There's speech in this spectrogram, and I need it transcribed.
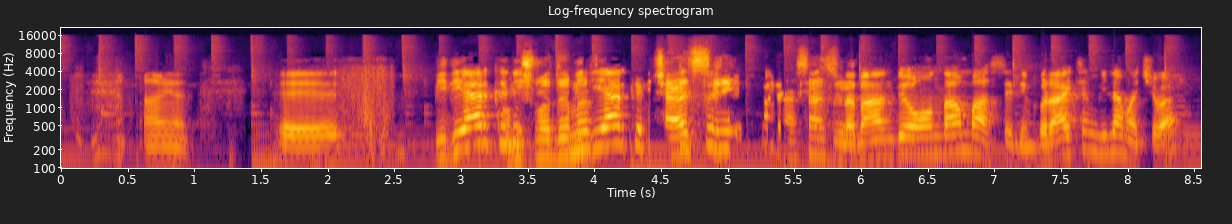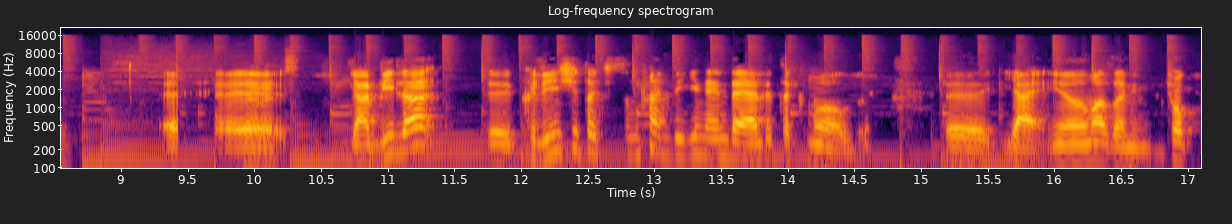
Aynen. Ee, bir diğer klip, bir diğer klip Chelsea'nin aslında ben bir ondan bahsedeyim. Brighton Villa maçı var. Ee, evet. Yani Villa e, clean sheet açısından ligin en değerli takımı oldu. Ee, yani inanılmaz hani çok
